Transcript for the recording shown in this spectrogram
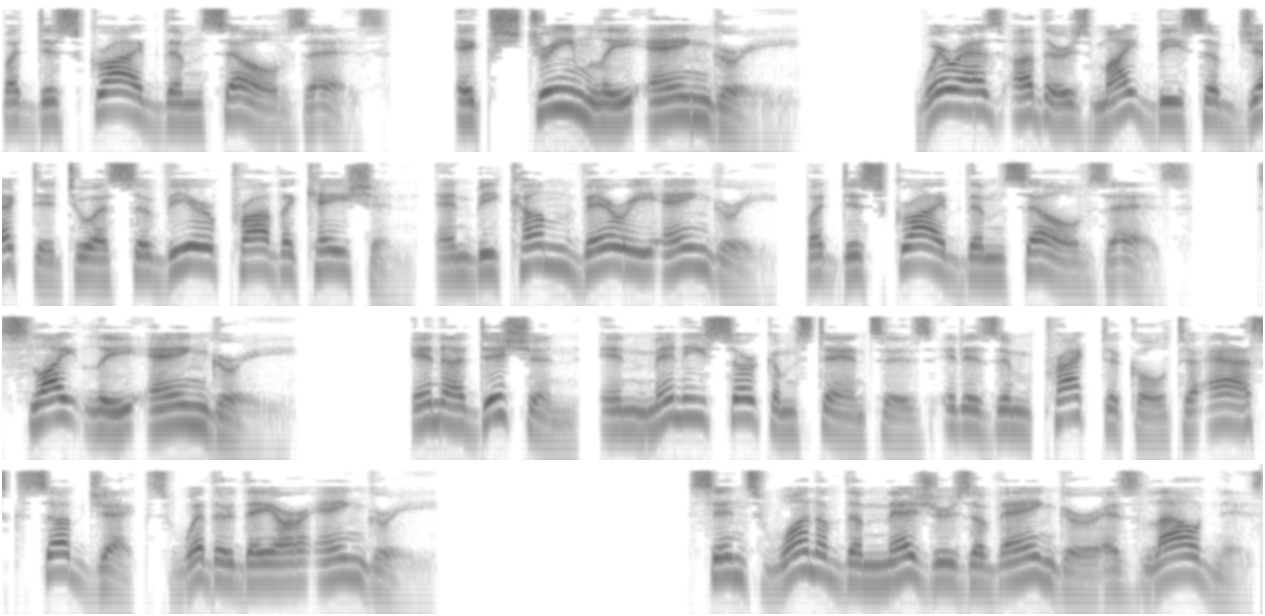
but describe themselves as extremely angry, whereas others might be subjected to a severe provocation, and become very angry, but describe themselves as slightly angry. In addition, in many circumstances it is impractical to ask subjects whether they are angry. Since one of the measures of anger is loudness,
